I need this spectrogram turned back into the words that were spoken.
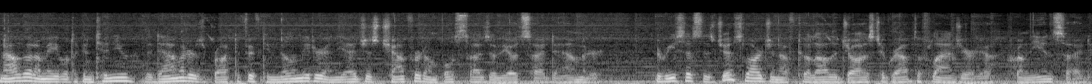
Now that I'm able to continue, the diameter is brought to 50mm and the edge is chamfered on both sides of the outside diameter. The recess is just large enough to allow the jaws to grab the flange area from the inside.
